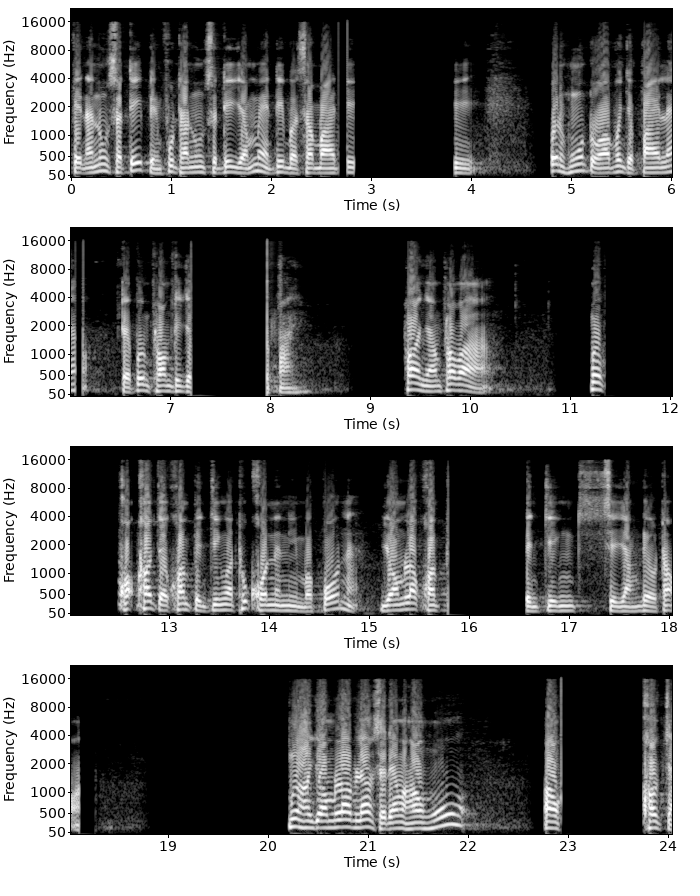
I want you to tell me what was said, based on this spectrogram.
เป็นอนุสติเป็นพุทธานุสติอย่างแม่ที่บสบายที่ที่เพิ่นหูตัวเพิ่นจะไปแล้ว แต่เพิ่นพร้อมที่จะ ไป เพราะอย่างเพราะว่าเมื่อเข้าใจความเป็นจริงว่าทุกคนนี่บอกโป้น่ะ ยอมรับความเป็นจริงเสียอย่างเดียวเท่าเมื่อเรายอมรับแล้วแสดงว่าเราหูเอาเข้าใจ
